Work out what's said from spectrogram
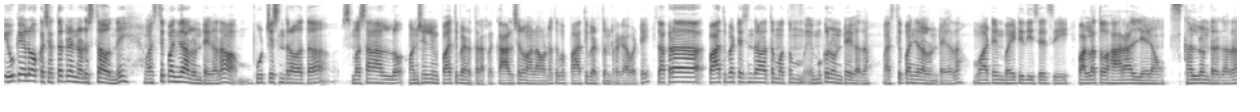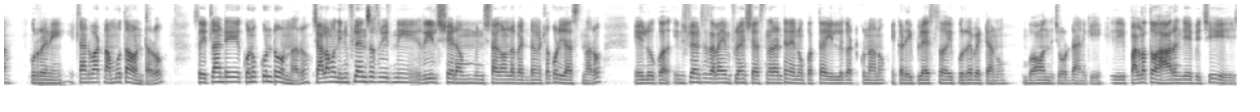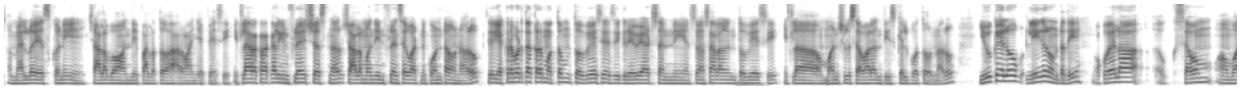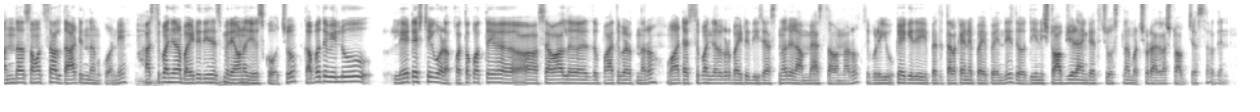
యూకేలో ఒక చెత్త ట్రైన్ నడుస్తూ ఉంది. మస్తి పంజరాలు ఉంటాయి కదా పూర్తి చేసిన తర్వాత శ్మశానాల్లో మనుషుల్ని పాతి పెడతారు. అక్కడ కాల్చడం అలా ఉండదు. పాతి పెడుతుంటారు కాబట్టి. సో, అక్కడ పాతి పెట్టేసిన తర్వాత మొత్తం ఎముకలు ఉంటాయి కదా మస్తి పంజరాలు ఉంటాయి కదా వాటిని బయట తీసేసి పళ్ళతో హారాలు చేయడం స్కల్ ఉంటుంది కదా! పుర్రెని ఇట్లాంటి వాటిని అమ్ముతూ ఉంటారు. సో, ఇట్లాంటివి కొనుక్కుంటూ ఉన్నారు. చాలామంది ఇన్‌ఫ్లుయెన్సర్స్ వీటిని రీల్స్ చేయడం, ఇన్‌స్టాగ్రామ్‌లో పెట్టడం ఇట్లా కూడా చేస్తున్నారు. వీళ్ళు ఇన్‌ఫ్లుయెన్సర్స్ ఎలా ఇన్‌ఫ్లుయెన్స్ చేస్తున్నారంటే నేను కొత్త ఇల్లు కట్టుకున్నాను. ఇక్కడ ఈ ప్లేస్‌లో ఈ పుర్రె పెట్టాను. బాగుంది చూడడానికి ఈ పళ్ళతో హారం చేపించి మెల్లో వేసుకొని చాలా బాగుంది పళ్ళతో హారం అని చెప్పేసి ఇట్లా రకరకాల ఇన్‌ఫ్లుయెన్స్ చేస్తున్నారు. చాలామంది ఇన్‌ఫ్లుయెన్స్ అయ్యి వాటిని కొంటా ఉన్నారు. సో, ఎక్కడ పడితే అక్కడ మొత్తం తవ్వేసేసి గ్రేవ్ యార్డ్స్ అన్ని శ్మశానాలను తవ్వేసి ఇట్లా మనుషుల శవాలను తీసుకెళ్ళిపోతూ ఉన్నారు. యూకేలో లీగల్ ఉంటుంది ఒకవేళ ఒక శవం వంద 100 సంవత్సరాలు దాటిందనుకోండి అస్థిపంజరం బయట తీసేసి మీరు ఏమైనా చేసుకోవచ్చు. కాకపోతే వీళ్ళు లేటెస్ట్‌వి కూడా కొత్త కొత్త శవాలు పాతి పెడుతున్నారు వాటి అస్థిపంజరాలు కూడా బయట తీసేస్తున్నారు. ఇలా అమ్మేస్తా ఉన్నారు. ఇప్పుడు యూకేకి ఇది పెద్ద తలకాయ నొప్పి అయిపోయింది. దీన్ని స్టాప్ చేయడానికి అయితే చూస్తున్నారు. మరి చూడాలి ఎలా స్టాప్ చేస్తారు దీన్ని.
